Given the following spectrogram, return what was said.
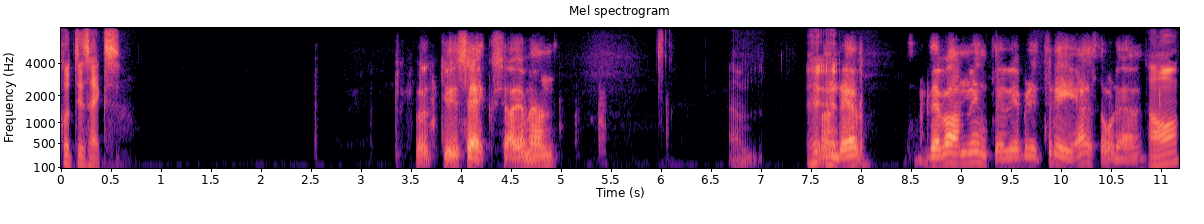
76. 76, jajamän. Um, Men det, det vann vi inte, vi blev trea står det. Ja,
